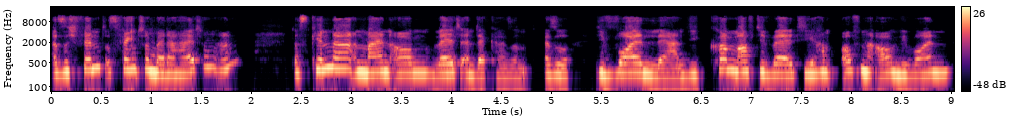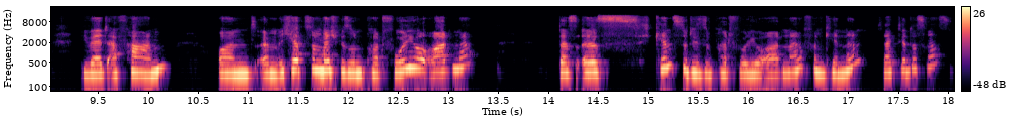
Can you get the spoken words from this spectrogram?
also ich finde, es fängt schon bei der Haltung an, dass Kinder in meinen Augen Weltentdecker sind. Also die wollen lernen, die kommen auf die Welt, die haben offene Augen, die wollen die Welt erfahren. Und ähm, ich habe zum Beispiel so einen Portfolio-Ordner. Das ist, kennst du diese Portfolio-Ordner von Kindern? Sagt dir das was?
